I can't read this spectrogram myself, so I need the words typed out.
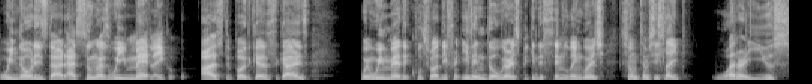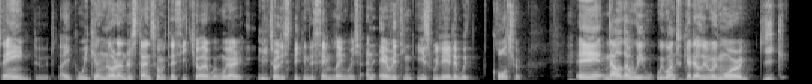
we noticed that as soon as we met like us the podcast guys when we met the cultural difference, even though we are speaking the same language, sometimes it's like, what are you saying, dude? Like we cannot understand sometimes each other when we are literally speaking the same language, and everything is related with culture. Uh, now that we we want to get a little bit more geek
